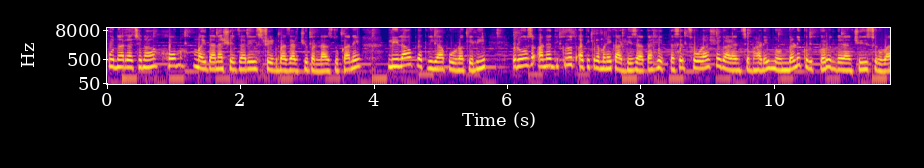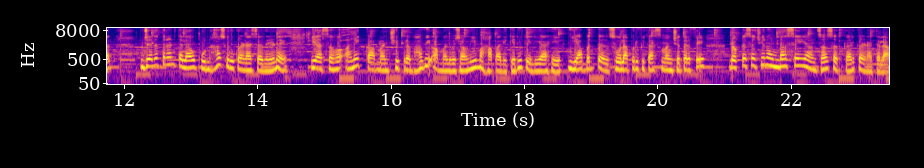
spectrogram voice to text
पुनर्रचना होम मैदाना शेजारील स्ट्रीट बाजारची पन्नास दुकाने लिलाव प्रक्रिया पूर्ण केली. रोज अनधिकृत अतिक्रमणे काढली जात आहेत. तसेच सोळाशे गाळ्यांचे भाडे नोंदणीकृत करून देण्याची सुरुवात जलतरण तलाव पुन्हा सुरू करण्याचा निर्णय यासह अनेक कामांची प्रभावी अंमलबजावणी महापालिकेने केली आहे. याबद्दल सोलापूर विकास मंचतर्फे डॉक्टर सचिन ओंबासे यांचा सत्कार करण्यात आला.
